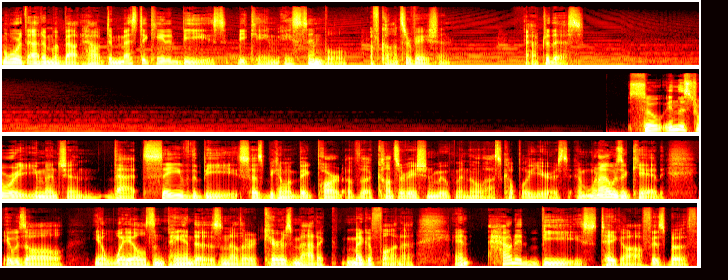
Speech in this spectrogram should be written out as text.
More with Adam about how domesticated bees became a symbol of conservation. After this. So, in the story, you mentioned that Save the Bees has become a big part of the conservation movement in the last couple of years. And when I was a kid, it was all you know, whales and pandas and other charismatic megafauna. And how did bees take off as both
